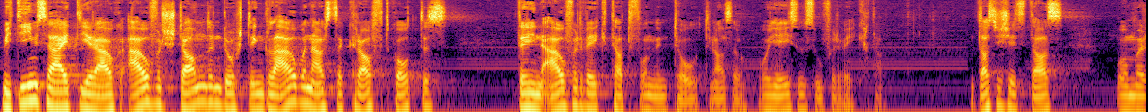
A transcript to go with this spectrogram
Mit ihm seid ihr auch auferstanden durch den Glauben aus der Kraft Gottes, der ihn auferweckt hat von den Toten, also wo Jesus auferweckt hat. Und das ist jetzt das, wo wir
